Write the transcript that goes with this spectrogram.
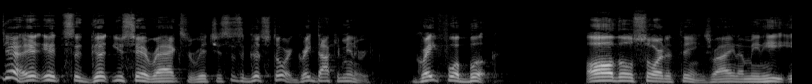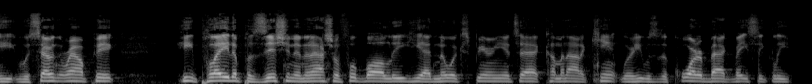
Yeah, it, it's a good. You said rags to riches. It's a good story. Great documentary. Great for a book. All those sort of things, right? I mean, he he was seventh round pick. He played a position in the National Football League he had no experience at, coming out of Kent, where he was the quarterback, basically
